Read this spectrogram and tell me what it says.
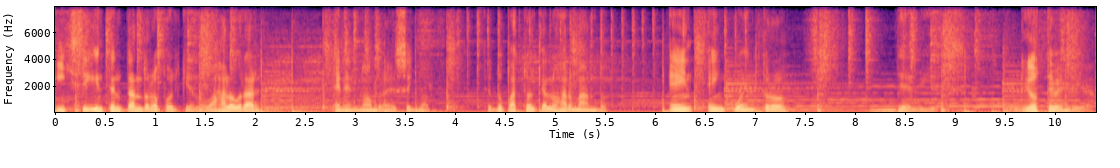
y sigue intentándolo porque lo vas a lograr en el nombre del Señor. Este es tu pastor Carlos Armando en Encuentro de Líderes. Dios te bendiga.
